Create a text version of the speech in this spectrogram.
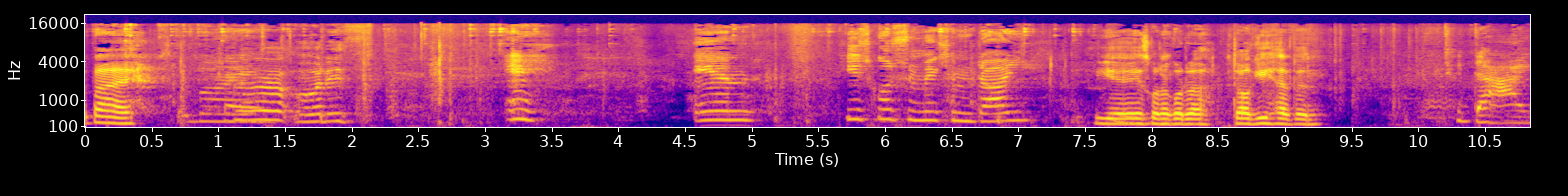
goodbye. Goodbye. Uh, Otis. And, and he's going to make him die. Yeah, he's gonna go to doggy heaven. To die.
